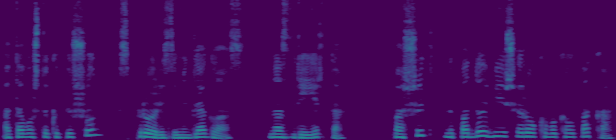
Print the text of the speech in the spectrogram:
а того, что капюшон с прорезями для глаз, ноздрей и рта, пошит наподобие широкого колпака.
